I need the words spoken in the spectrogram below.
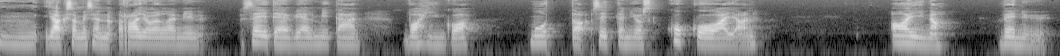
mm, jaksamisen rajoille, niin se ei tee vielä mitään vahinkoa. Mutta sitten jos koko ajan aina venyy,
